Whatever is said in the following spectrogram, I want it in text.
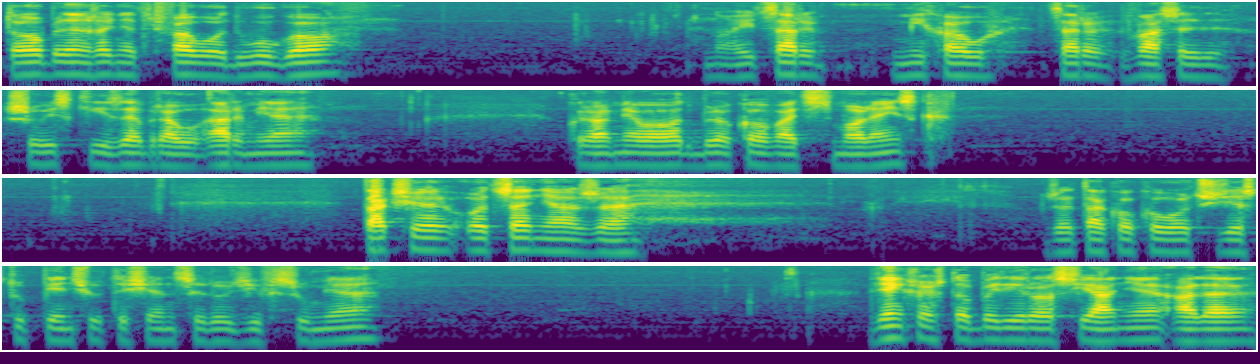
to oblężenie trwało długo. No i car Michał, car Wasyl Szujski zebrał armię która miała odblokować Smoleńsk. Tak się ocenia, że, że tak około 35 tysięcy ludzi w sumie. Większość to byli Rosjanie, ale,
